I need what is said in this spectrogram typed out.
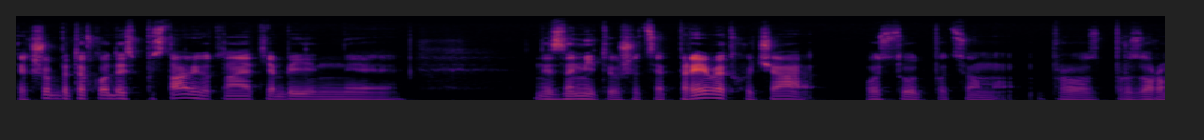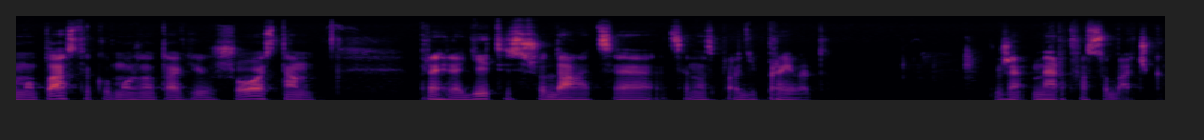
Якщо б тако десь поставив, то навіть я б і не, не замітив, що це привид, хоча ось тут по цьому про- прозорому пластику можна так і щось там приглядітись, що да, це, це насправді привид. Вже мертва собачка.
